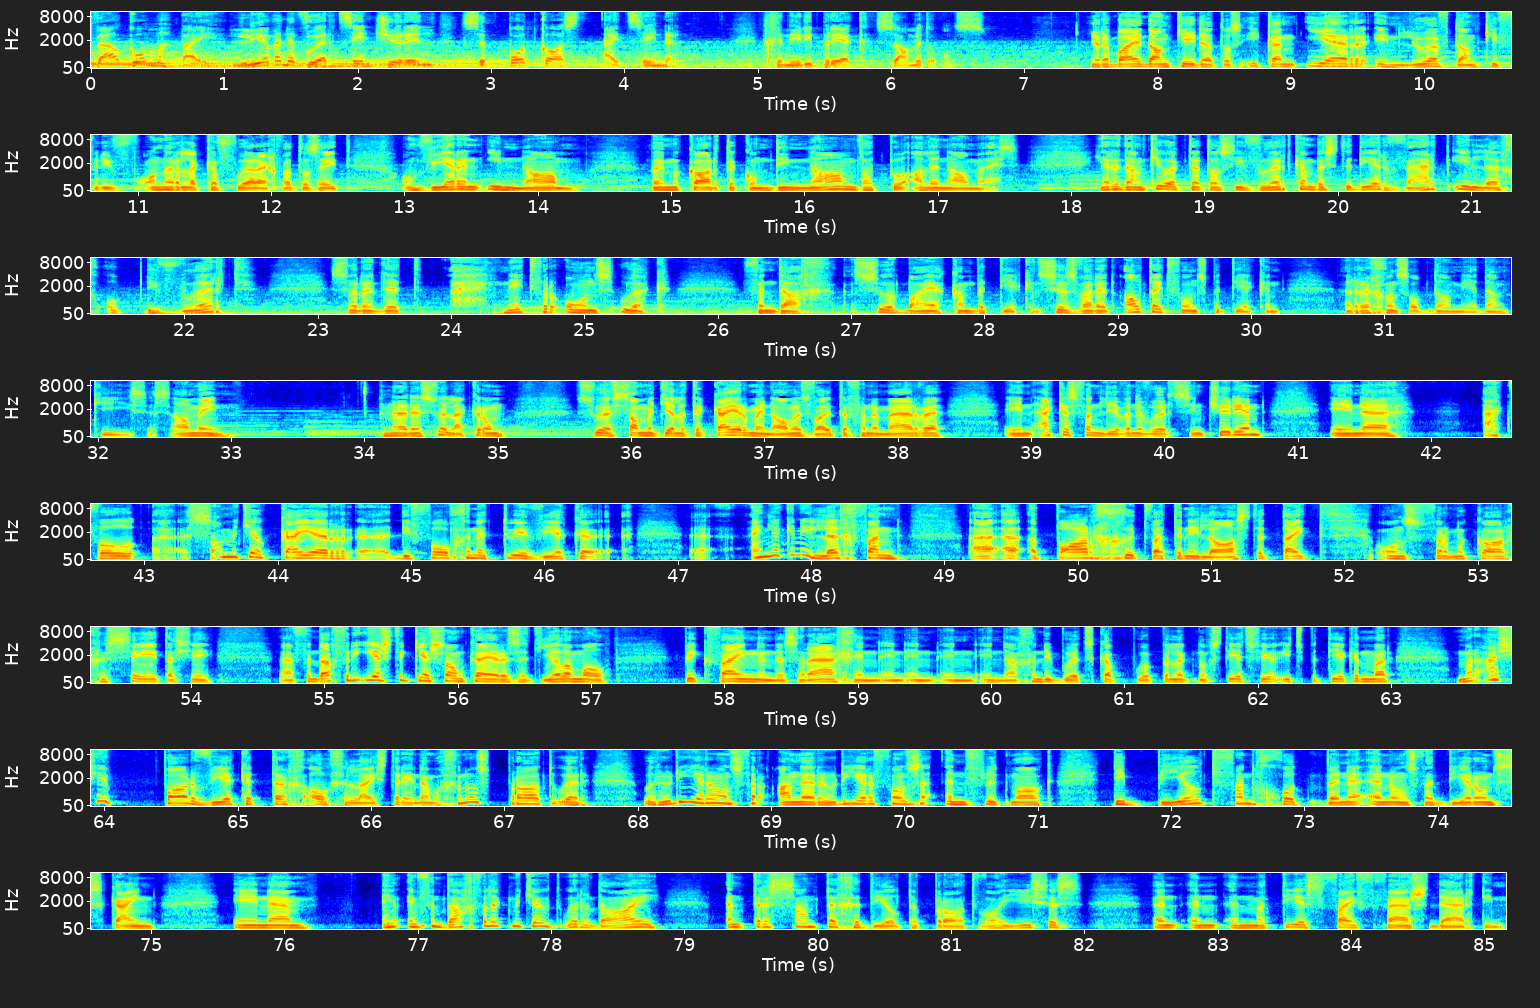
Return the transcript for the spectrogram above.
Welkom by Lewende Woord Centurion se podcast uitsending. Geniet die preek saam met ons. Here baie dankie dat ons U kan eer en loof. Dankie vir die wonderlike voorreg wat ons het om weer in U naam bymekaar te kom, die naam wat bo alle name is. Here, dankie ook dat ons U woord kan bestudeer. Werp U lig op die woord sodat dit net vir ons ook vandag so baie kan beteken soos wat dit altyd vir ons beteken rig ons op daarmee. Dankie Jesus. Amen. Nou dis so lekker om so saam met julle te kuier. My naam is Wouter van der Merwe en ek is van Lewende Woord Centurion en uh ek wil uh, saam met jou kuier uh, die volgende 2 weke uh, eintlik in die lig van 'n uh, 'n uh, paar goed wat in die laaste tyd ons vir mekaar gesê het. As jy Uh, vandag vir die eerste keer saam kuier is dit heeltemal piekfyn en dis reg en en en en en dan gaan die boodskap hopelik nog steeds vir jou iets beteken maar maar as jy paar weke terug al geluister en dan begin ons praat oor oor hoe die Here ons verander, hoe die Here vir ons 'n invloed maak, die beeld van God binne in ons wat deur ons skyn. En ehm um, en en vandag wil ek met jou oor daai interessante gedeelte praat waar Jesus in in in Matteus 5 vers 13.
